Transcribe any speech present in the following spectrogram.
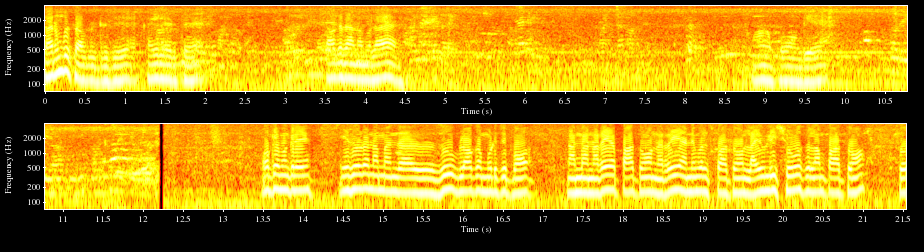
கரும்பு சாப்பிட்டுருக்கு கையில் எடுத்து. பார்க்குதா நம்மளை? வாங்க போவோம் அங்கேயே. ஓகே மக்களே இதோட நம்ம இந்த ஜூ பிளாகை முடிச்சுப்போம். நம்ம நிறைய பார்த்தோம் நிறைய அனிமல்ஸ் பார்த்தோம் லைவ்லி ஷோஸ் எல்லாம் பார்த்தோம். ஸோ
